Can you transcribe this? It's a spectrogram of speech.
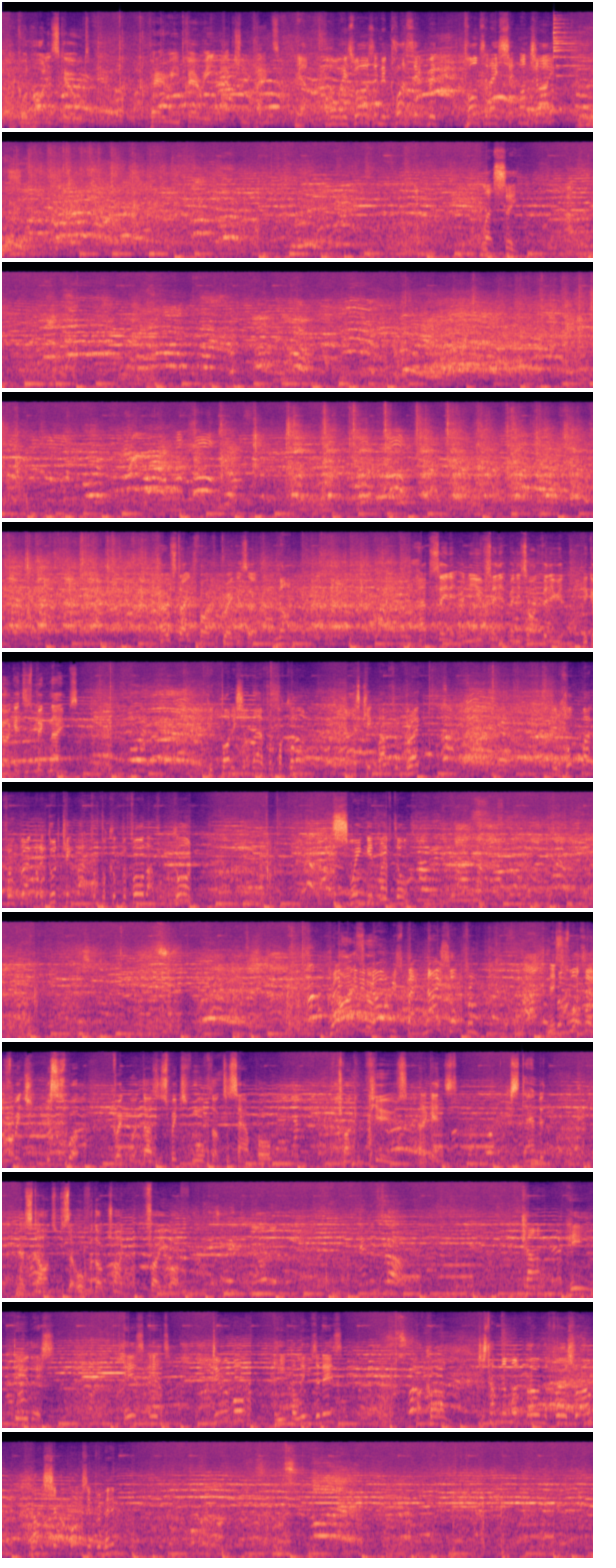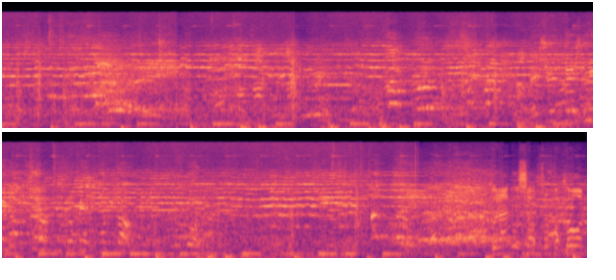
Pakorn highly skilled, very, very action-packed. Yeah, always was in the classic with Pontonay sitting on Chai. Let's see. Seen it, and you've seen it many times, Vinny. You go against his big names. Good body shot there from Pakorn. Nice kick back from Greg. Good hook back from Greg, but a good kick back from Pac- before that from Pakorn. Swinging left hook. Giving no respect. Nice hook from And this From is what switch. This is what Greg Wootton does. He switches from orthodox to southpaw, try and confuse and against standard, you know, stance, just that orthodox trying to throw you off. Can he do this? Is it doable? He believes it is. Just having a look though in the first round. Nice sharp boxing from him. Pakorn.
